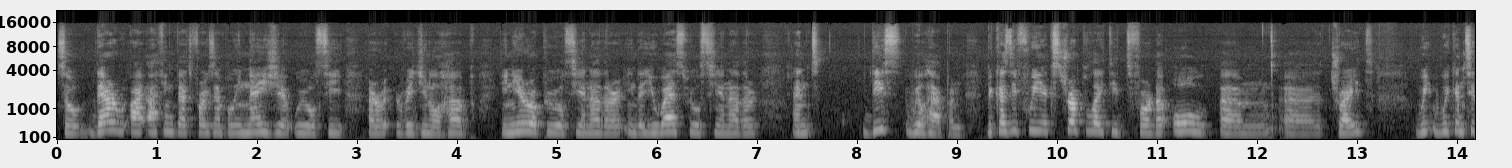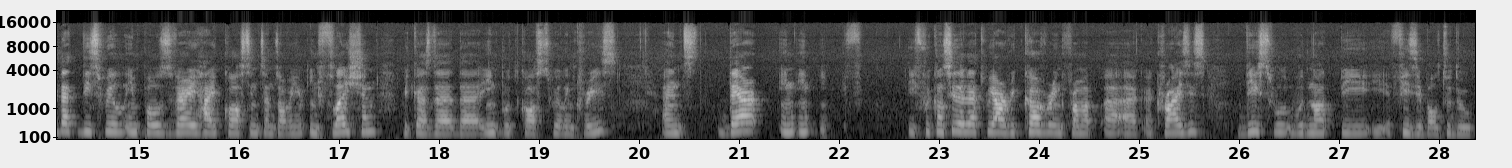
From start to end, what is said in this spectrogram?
So there, I, I, think that, for example, in Asia we will see a regional hub. In Europe we will see another. In the US we will see another. And this will happen because if we extrapolate it for the whole um, uh, trade, we, we can see that this will impose very high costs in terms of inflation because the, the input costs will increase. And there, in, in, if, if, we consider that we are recovering from a, a, a crisis, this would not be feasible to do.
